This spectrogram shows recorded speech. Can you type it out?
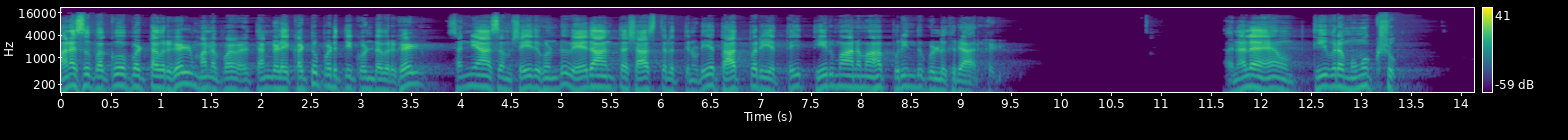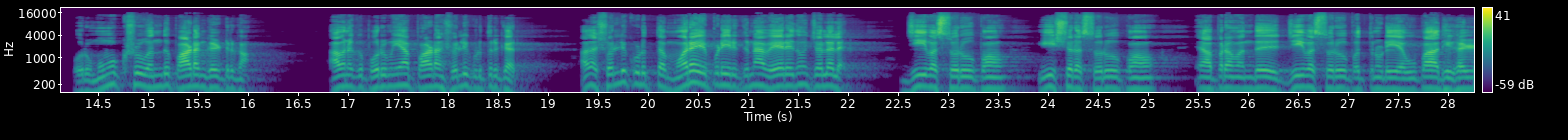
மனசு பக்குவப்பட்டவர்கள் மன தங்களை கட்டுப்படுத்தி கொண்டவர்கள் சந்நியாசம் செய்து கொண்டு வேதாந்த சாஸ்திரத்தினுடைய தாத்பரியத்தை தீர்மானமாக புரிந்து கொள்ளுகிறார்கள். அதனால் தீவிர முமுக்ஷு. ஒரு முமுக்ஷு வந்து பாடம் கேட்டிருக்கான். அவனுக்கு பொறுமையாக பாடம் சொல்லி கொடுத்துருக்கார். அதை சொல்லி கொடுத்த முறை எப்படி இருக்குன்னா வேறு எதுவும் சொல்லலை. ஜீவஸ்வரூபம் ஈஸ்வரஸ்வரூபம் அப்புறம் வந்து ஜீவஸ்வரூபத்தினுடைய உபாதிகள்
